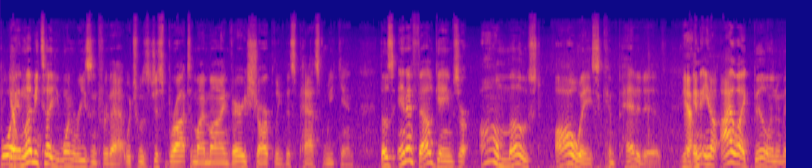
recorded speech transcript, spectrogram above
Boy, You know, and let me tell you one reason for that, which was just brought to my mind very sharply this past weekend. Those NFL games are almost always competitive. Yeah. And, you know, I, like Bill, and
